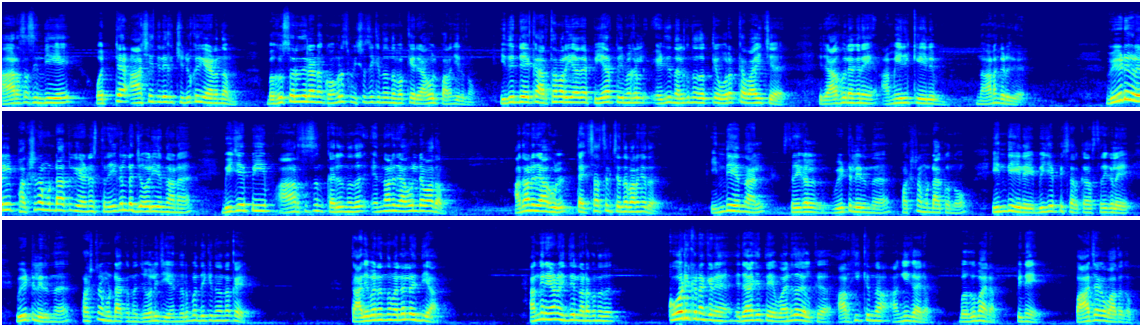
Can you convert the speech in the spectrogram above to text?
ആർ എസ് എസ് ഇന്ത്യയെ ഒറ്റ ആശയത്തിലേക്ക് ചുരുക്കുകയാണെന്നും ബഹുസ്വരതയിലാണ് കോൺഗ്രസ് വിശ്വസിക്കുന്നതെന്നും ഒക്കെ രാഹുൽ പറഞ്ഞിരുന്നു. ഇതിന്റെയൊക്കെ അർത്ഥമറിയാതെ പി ആർ ടീമുകൾ എഴുതി നൽകുന്നതൊക്കെ ഉറക്കെ വായിച്ച് രാഹുൽ അങ്ങനെ അമേരിക്കയിലും നാണം കെടുകയാണ്. വീടുകളിൽ ഭക്ഷണമുണ്ടാക്കുകയാണ് സ്ത്രീകളുടെ ജോലി എന്നാണ് ബി ജെ പിയും ആർ എസ് എസും കരുതുന്നത് എന്നാണ് രാഹുലിന്റെ വാദം. അതാണ് രാഹുൽ ടെക്സാസിൽ ചെന്ന് പറഞ്ഞത്. ഇന്ത്യ എന്നാൽ സ്ത്രീകൾ വീട്ടിലിരുന്ന് ഭക്ഷണമുണ്ടാക്കുന്നു ഇന്ത്യയിലെ ബി ജെ പി സർക്കാർ സ്ത്രീകളെ വീട്ടിലിരുന്ന് ഭക്ഷണമുണ്ടാക്കുന്ന ജോലി ചെയ്യാൻ നിർബന്ധിക്കുന്നുവെന്നൊക്കെ. താലിബാനൊന്നുമല്ലല്ലോ ഇന്ത്യ. അങ്ങനെയാണോ ഇന്ത്യയിൽ നടക്കുന്നത്? കോടിക്കണക്കിന് രാജ്യത്തെ വനിതകൾക്ക് അർഹിക്കുന്ന അംഗീകാരം ബഹുമാനം പിന്നെ പാചകവാതകം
